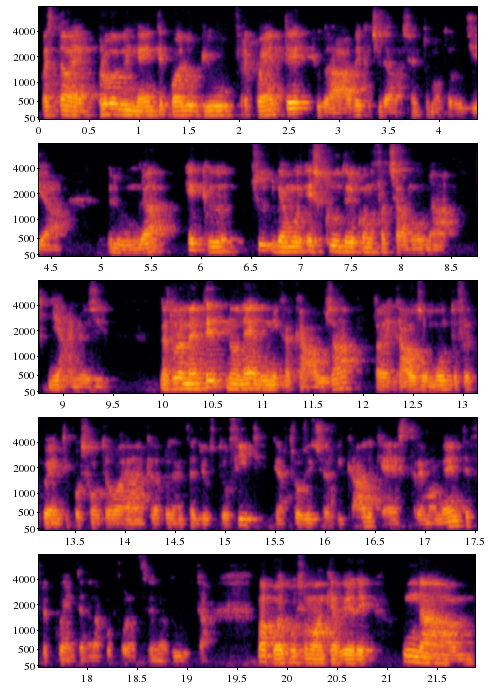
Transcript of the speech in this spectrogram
Questo è probabilmente quello più frequente, più grave, che ci dà una sintomatologia lunga e che dobbiamo escludere quando facciamo una diagnosi. Naturalmente non è l'unica causa, tra le cause molto frequenti possiamo trovare anche la presenza di osteofiti, di artrosi cervicali, che è estremamente frequente nella popolazione adulta, ma poi possiamo anche avere una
